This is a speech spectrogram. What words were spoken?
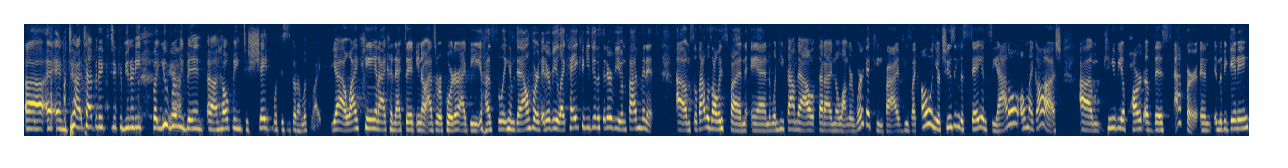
uh, and, t- tapping into community. But you've Yeah. really been uh, helping to shape what this is going to look like. Yeah, Wyking and I connected, you know, as a reporter, I'd be hustling him down for an interview, like, hey, can you do this interview in five minutes? Um, so that was always fun. And when he found out that I no longer work at King Five, he was like, oh, and you're choosing to stay in Seattle? Oh my gosh. Um, can you be a part of this effort? And in the beginning,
